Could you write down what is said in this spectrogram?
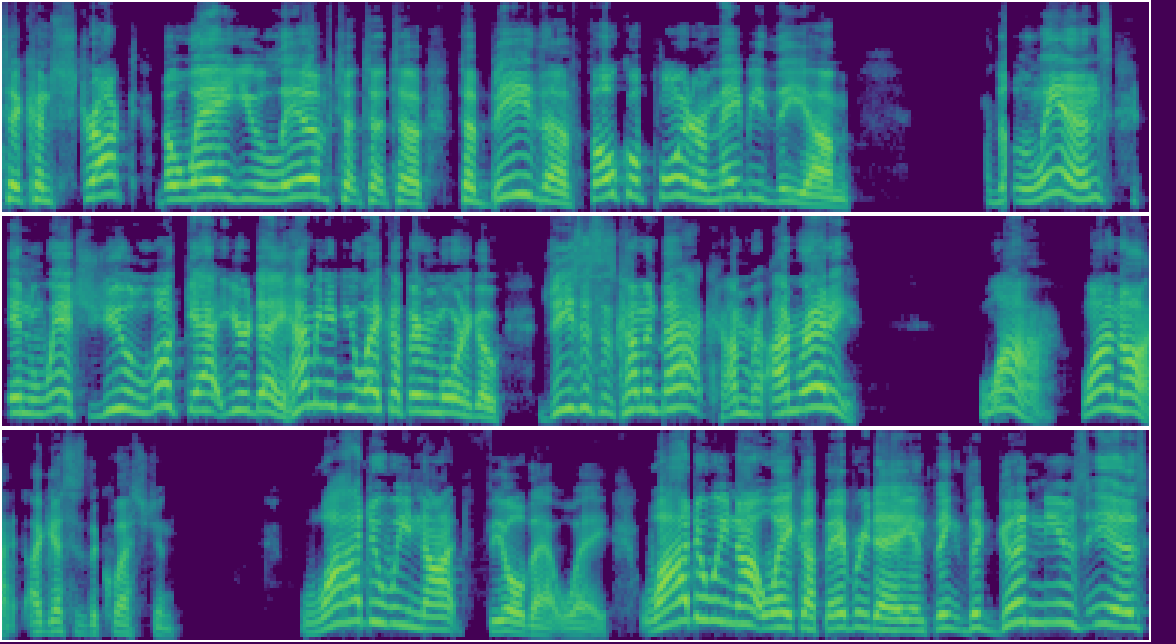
to construct the way you live, to, to, to, to be the focal point or maybe the, um, the lens in which you look at your day. How many of you wake up every morning and go, Jesus is coming back? I'm, I'm ready. Why? Why not? I guess is the question. Why do we not feel that way? Why do we not wake up every day and think the good news is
